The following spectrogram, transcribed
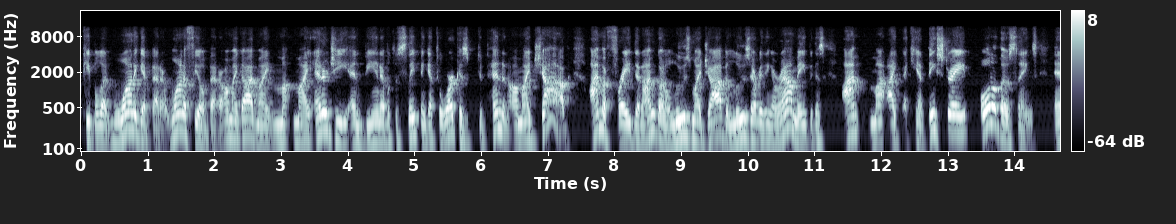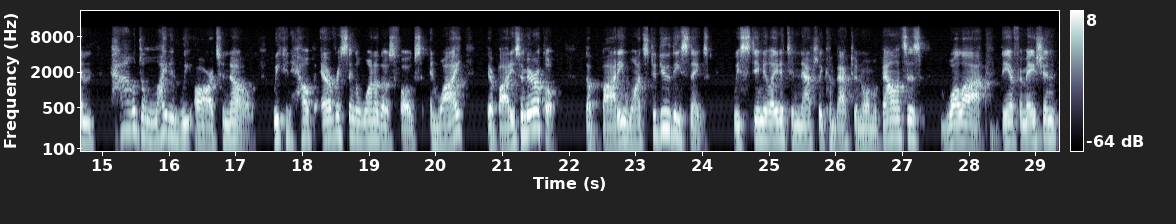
people that want to get better, want to feel better. Oh my God, my, my, my energy and being able to sleep and get to work is dependent on my job. I'm afraid that I'm going to lose my job and lose everything around me because I'm my I, I can't think straight. All of those things and how delighted we are to know we can help every single one of those folks. And why? Their body's a miracle. The body wants to do these things. We stimulate it to naturally come back to normal balances. Voila. The information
